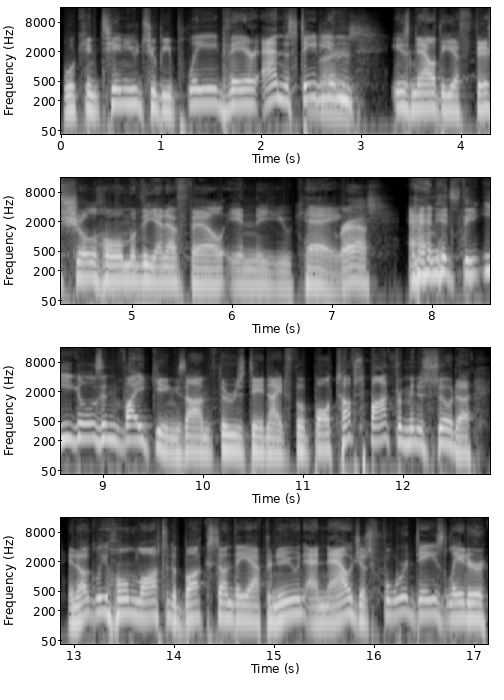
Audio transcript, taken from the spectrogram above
will continue to be played there, and the stadium nice. is now the official home of the NFL in the UK. Grass. And it's the Eagles and Vikings on Thursday night football. Tough spot for Minnesota. An ugly home loss to the Bucs Sunday afternoon, and now just four days later,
